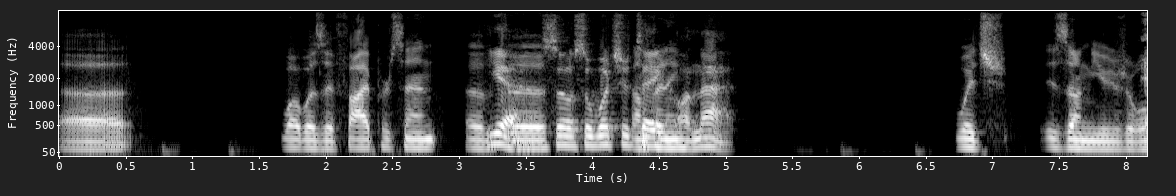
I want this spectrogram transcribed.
Uh, what was it, five percent of Yeah. the, so so what's your company. take on that? which is unusual.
